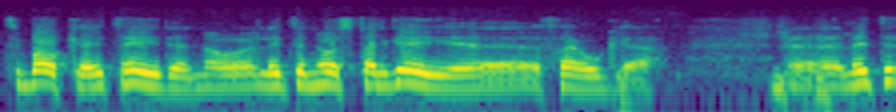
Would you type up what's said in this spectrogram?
tillbaka i tiden och lite nostalgifråga. Eh, Eh, lite,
